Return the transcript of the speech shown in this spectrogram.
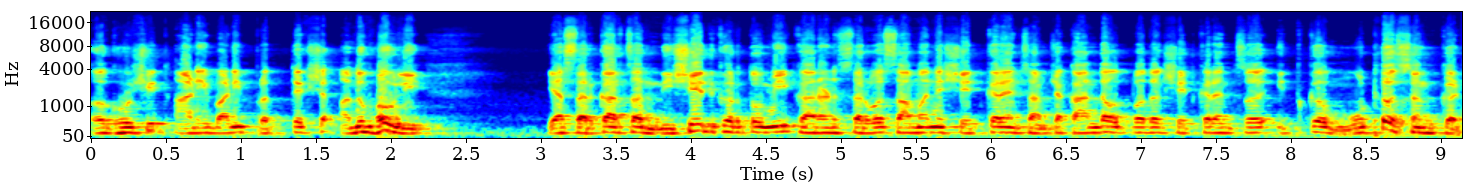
अघोषित आणीबाणी प्रत्यक्ष अनुभवली. या सरकारचा निषेध करतो मी कारण सर्वसामान्य शेतकऱ्यांचं आमच्या कांदा उत्पादक शेतकऱ्यांचं इतकं मोठं संकट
